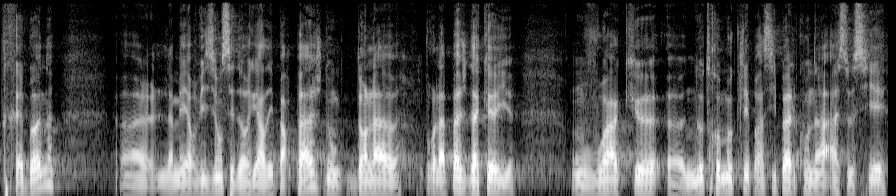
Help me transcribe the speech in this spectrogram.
très bonne. Euh, la meilleure vision, c'est de regarder par page. Donc, pour la page d'accueil, on voit que euh, notre mot-clé principal qu'on a associé,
